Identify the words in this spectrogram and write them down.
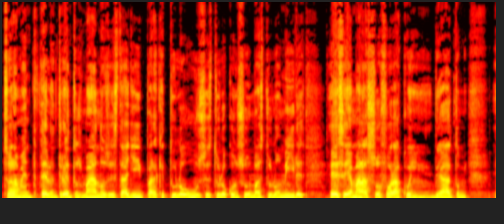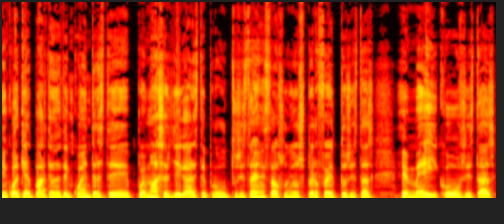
solamente te lo entrego en tus manos, está allí para que tú lo uses, tú lo consumas, tú lo mires. Eh, se llama la Sophora Queen de Atomy. En cualquier parte donde te encuentres, te podemos hacer llegar este producto. Si estás en Estados Unidos, perfecto. Si estás en México, si estás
